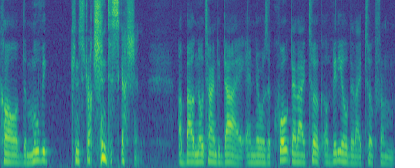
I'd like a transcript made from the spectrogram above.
called The Movie Construction Discussion about No Time to Die. And there was a quote that I took, a video that I took from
